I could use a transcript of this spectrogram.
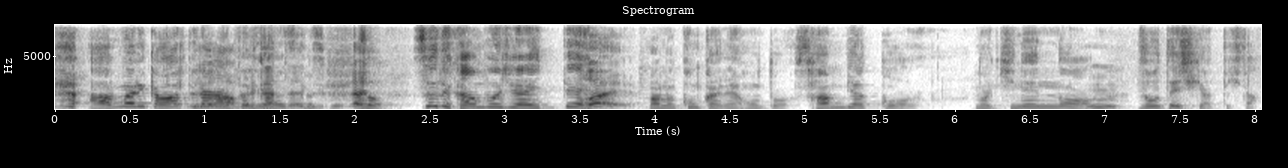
あんまり変わってなかったじゃないですすけど。そう。それでカンボジア行って、はい。あの今回ね本当300個の記念の贈呈式やってきた、うん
